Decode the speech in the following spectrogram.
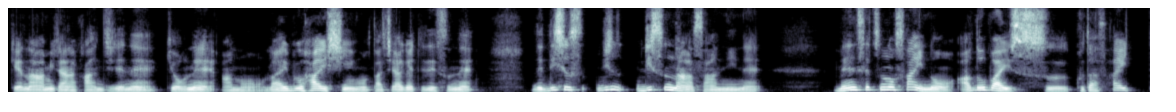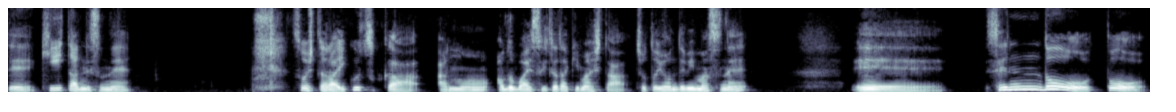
けな、みたいな感じでね、今日ね、あの、ライブ配信を立ち上げてですね、で、リス、リリスナーさんにね、面接の際のアドバイスくださいって聞いたんですね。そうしたらいくつか、あの、アドバイスいただきました。ちょっと読んでみますね。えー、先導と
